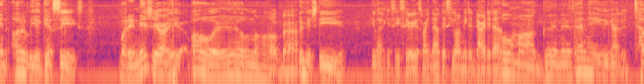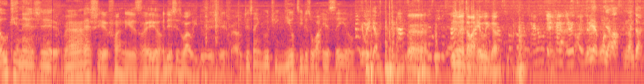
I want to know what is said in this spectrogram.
and utterly against SIGs. But in this shit right here, oh hell no, man. Look at Steve. You like, is he serious right now? Does he want me to dart it up? Oh my goodness. That nigga got the token that shit, bro. That shit funny as hell. And this is why we do this shit, bro. This ain't Gucci guilty. This YSL. Here we go. Bruh. This man talking about here we go. Let me have one pop and I'm done.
